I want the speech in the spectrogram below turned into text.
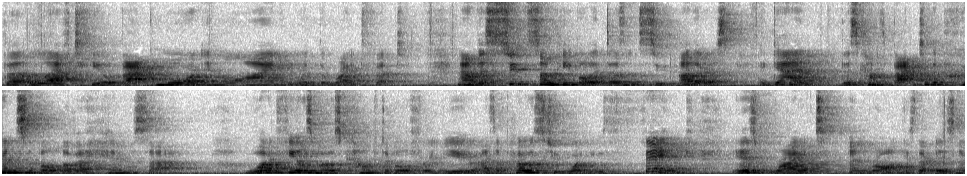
the left heel back more in line with the right foot. Now this suits some people, it doesn't suit others. Again, this comes back to the principle of ahimsa. What feels most comfortable for you as opposed to what you think is right and wrong because there is no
